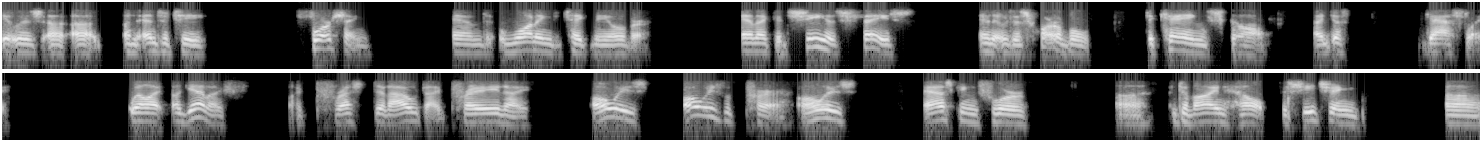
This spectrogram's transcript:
it was a, a, an entity forcing and wanting to take me over and I could see his face, and it was this horrible, decaying skull, and just ghastly. Well, I, again, I I pressed it out. I prayed. I always, always with prayer, always asking for uh, divine help, beseeching uh,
